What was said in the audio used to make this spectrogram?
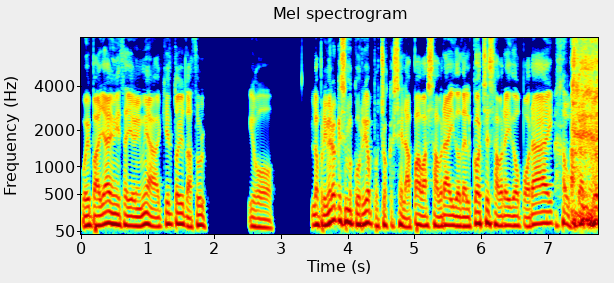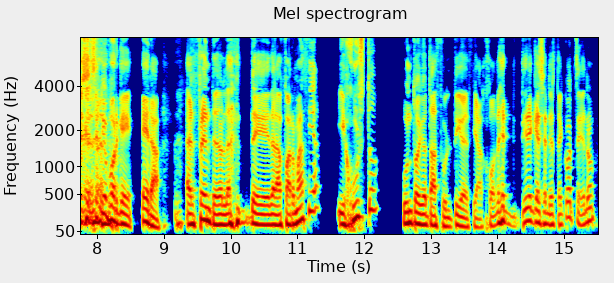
Voy para allá y me dice, Jeremy, mira, aquí el Toyota azul. Digo, lo primero que se me ocurrió, pues yo qué sé, la pava se habrá ido del coche, se habrá ido por ahí. A buscar Yo qué sé, tío, porque era al frente de la, de- de la farmacia y justo un Toyota azul, tío. Decía, joder, tiene que ser este coche, ¿no?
